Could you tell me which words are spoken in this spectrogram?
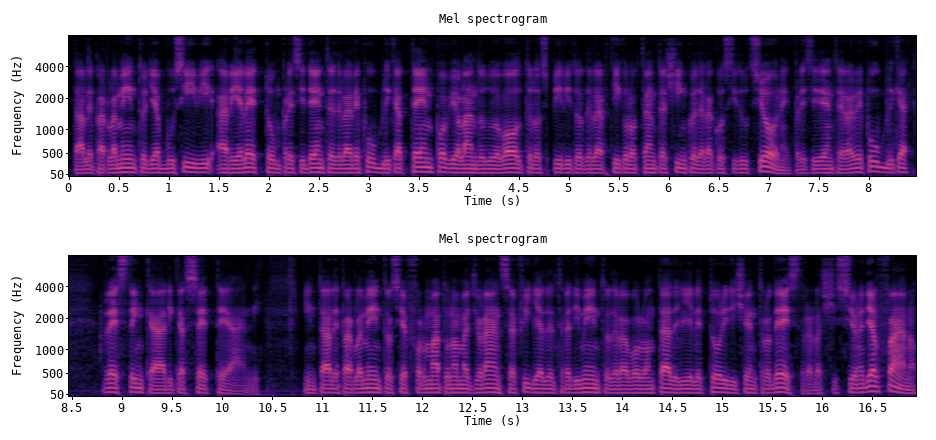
Tale Parlamento di abusivi ha rieletto un Presidente della Repubblica a tempo, violando due volte lo spirito dell'articolo 85 della Costituzione. Il Presidente della Repubblica resta in carica sette anni. In tale Parlamento si è formata una maggioranza figlia del tradimento della volontà degli elettori di centrodestra, la scissione di Alfano.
